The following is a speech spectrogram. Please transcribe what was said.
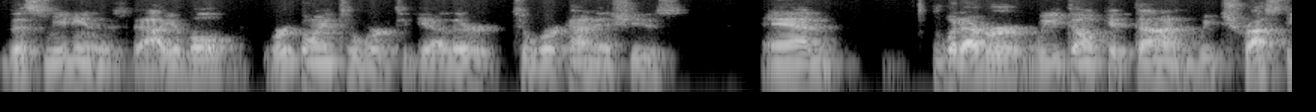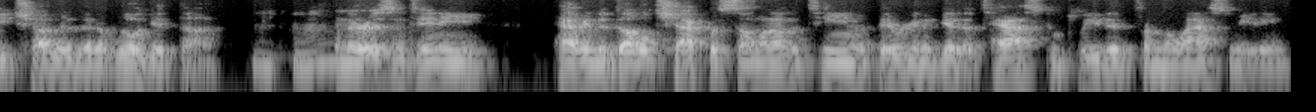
this meeting is valuable. We're going to work together to work on issues. And whatever we don't get done, we trust each other that it will get done. Mm-hmm. And there isn't any having to double check with someone on the team if they were going to get a task completed from the last meeting.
